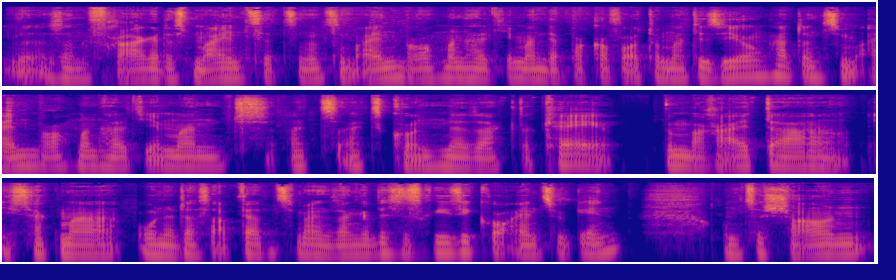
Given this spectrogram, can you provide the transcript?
so eine Frage des Mindsets. Und zum einen braucht man halt jemanden, der Bock auf Automatisierung hat und zum einen braucht man halt jemand als, als Kunden, der sagt, okay, bin bereit, da, ich sag mal, ohne das abwerten zu meinen, so ein gewisses Risiko einzugehen, um zu schauen,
